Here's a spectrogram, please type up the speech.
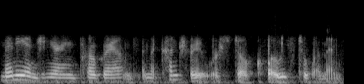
many engineering programs in the country were still closed to women.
